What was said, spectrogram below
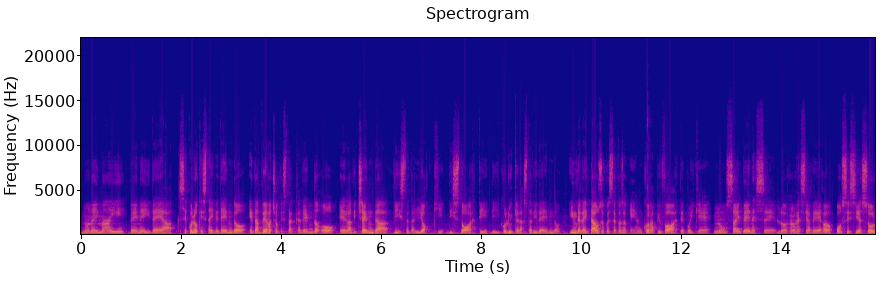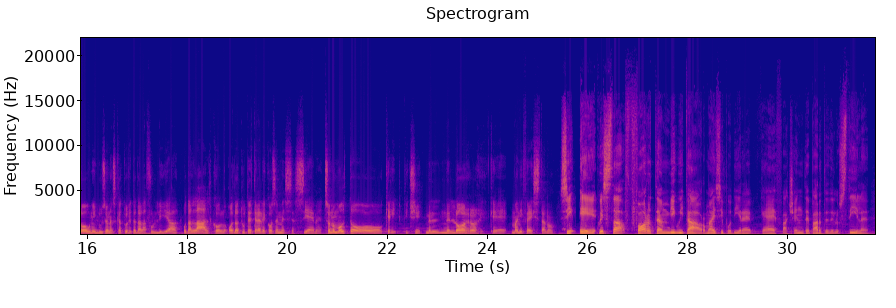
non hai mai bene idea se quello che stai vedendo è davvero ciò che sta accadendo o è la vicenda vista dagli occhi distorti di colui che la sta vivendo. In The Lighthouse questa cosa è ancora più forte poiché non sai bene se l'orrore sia vero o se sia solo un'illusione scaturita dalla follia o dall'alcol Soul o da tutte e tre le cose messe assieme. Sono molto criptici nel, nell'horror che manifestano. Sì, e questa forte ambiguità ormai si può dire che è facente parte dello stile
